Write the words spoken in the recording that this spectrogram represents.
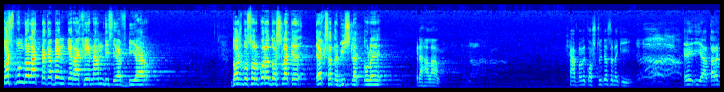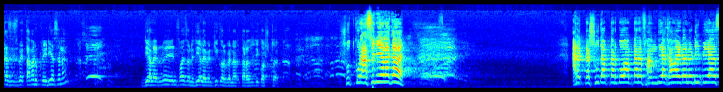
দশ পনেরো লাখ টাকা ব্যাংকে রাখে, নাম দিছে এফডিআর। দশ বছর পরে দশ লাখে একসাথে বিশ লাখ তোলে। এটা হালাল। আপনাদের কষ্ট হইতেছে নাকি? এই ইয়া তারা কাছে ভাই তামারুক রেডি আছে না? দিয়া লাইন দিয়া লাইবেন কি করবেন আর, তারা যদি কষ্ট হয়। সুদ করে আসেনি এলাকায়। আরেকটা সুদ আপনার বউ আপনার ফার্ম দিয়া খাওয়া এটা হলো ডিপিএস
